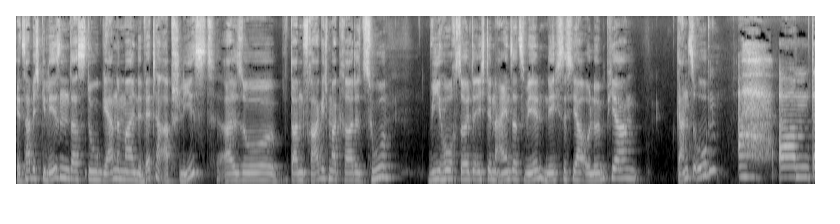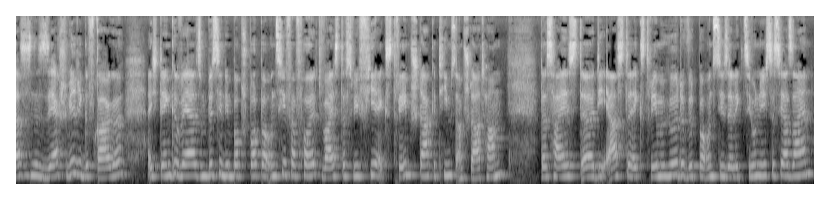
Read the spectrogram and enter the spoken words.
Jetzt habe ich gelesen, dass du gerne mal eine Wette abschließt. Also dann frage ich mal geradezu, wie hoch sollte ich den Einsatz wählen? Nächstes Jahr Olympia ganz oben? Ah, ähm, das ist eine sehr schwierige Frage. Ich denke, wer so ein bisschen den Bobsport bei uns hier verfolgt, weiß, dass wir vier extrem starke Teams am Start haben. Das heißt, äh, die erste extreme Hürde wird bei uns die Selektion nächstes Jahr sein.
